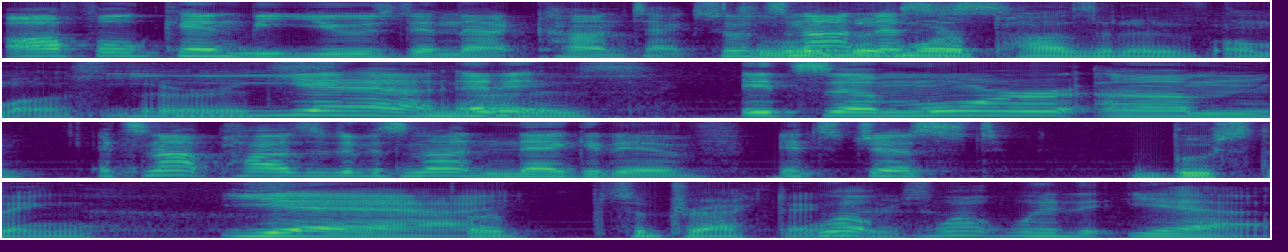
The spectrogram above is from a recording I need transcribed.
awful can be used in that context. So It's, it's, a not bit more positive almost. Or it's Yeah, and it- as it's a more, um, it's not positive, it's not negative, it's just, boosting yeah. or subtracting. Well, or what would yeah,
